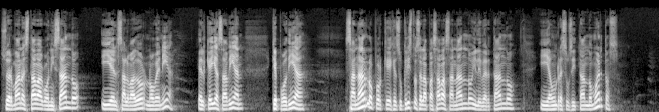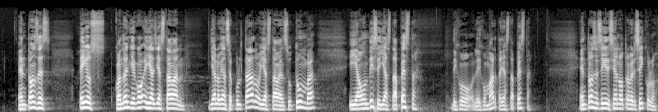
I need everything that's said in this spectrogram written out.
su hermano estaba agonizando y el Salvador no venía, el que ellas sabían que podía sanarlo porque Jesucristo se la pasaba sanando y libertando y aún resucitando muertos. Entonces, ellos, cuando él llegó, ellas ya estaban, ya lo habían sepultado, ya estaba en su tumba, y aún dice, ya está pesta. Dijo, le dijo Marta, ya está pesta. Entonces sigue diciendo otro versículo.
